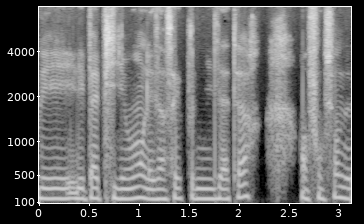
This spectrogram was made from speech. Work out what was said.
les, les, papillons, les insectes pollinisateurs, en fonction de,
